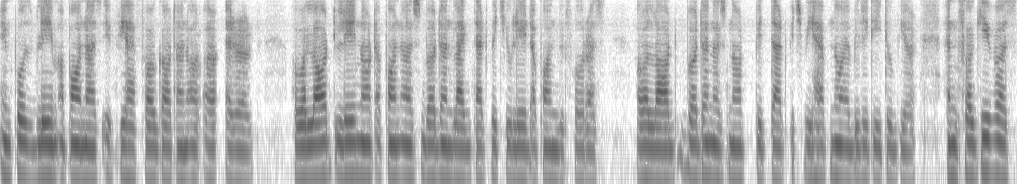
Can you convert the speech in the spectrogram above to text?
impose blame upon us if we have forgotten or, or erred. Our Lord, lay not upon us burden like that which you laid upon before us. Our Lord, burden us not with that which we have no ability to bear, and forgive us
